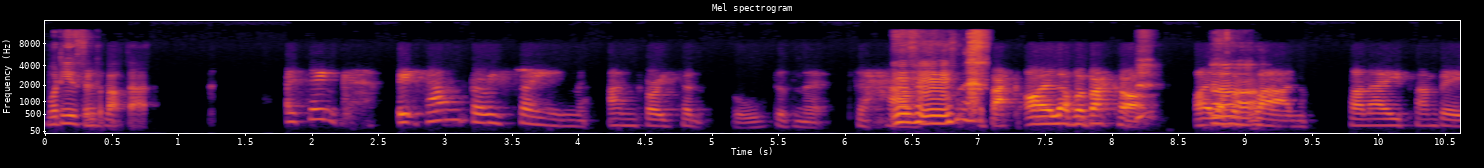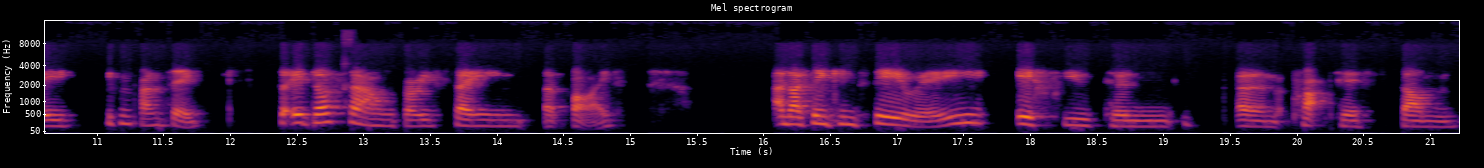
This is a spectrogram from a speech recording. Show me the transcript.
What do you think mm-hmm. about that? I think it sounds very sane and very sensible, doesn't it? To have mm-hmm. a back. I love a backup. I love uh-huh. a plan, plan A, plan B, even plan C. So it does sound very sane advice. And I think in theory, if you can um, practice some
